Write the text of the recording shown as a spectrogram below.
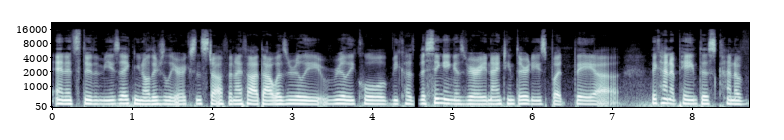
And it's through the music, you know, there's lyrics and stuff. And I thought that was really, really cool because the singing is very 1930s, but they, uh, they kind of paint this kind of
